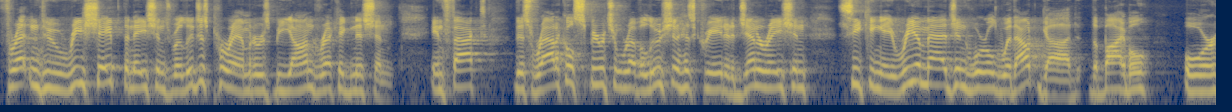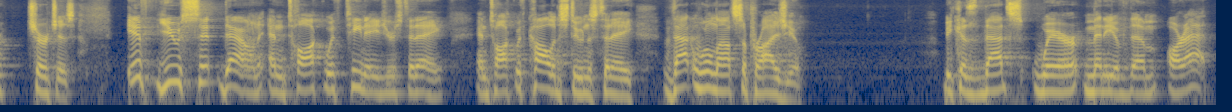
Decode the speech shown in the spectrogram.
threaten to reshape the nation's religious parameters beyond recognition. In fact, this radical spiritual revolution has created a generation seeking a reimagined world without God, the Bible, or churches. If you sit down and talk with teenagers today and talk with college students today, that will not surprise you because that's where many of them are at.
